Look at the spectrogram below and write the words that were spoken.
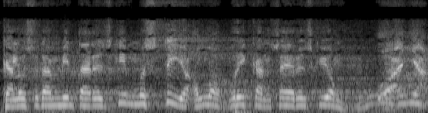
Kalau sudah minta rezeki mesti ya Allah berikan saya rezeki yang banyak.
